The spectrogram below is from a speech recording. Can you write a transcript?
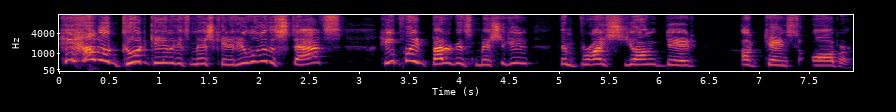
he had a good game against Michigan? If you look at the stats, he played better against Michigan than Bryce Young did against Auburn.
